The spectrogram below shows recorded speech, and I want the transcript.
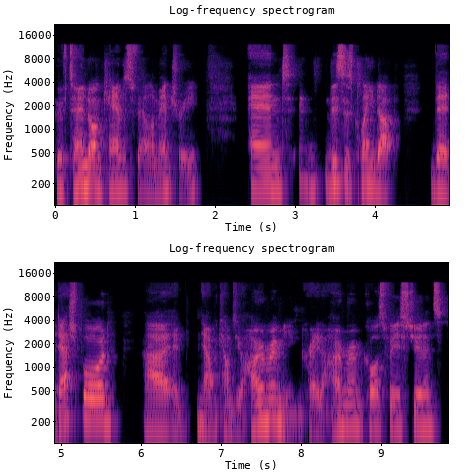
who've turned on Canvas for elementary. And this has cleaned up their dashboard. Uh, it now becomes your homeroom. You can create a homeroom course for your students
